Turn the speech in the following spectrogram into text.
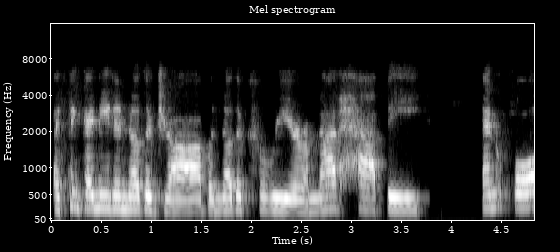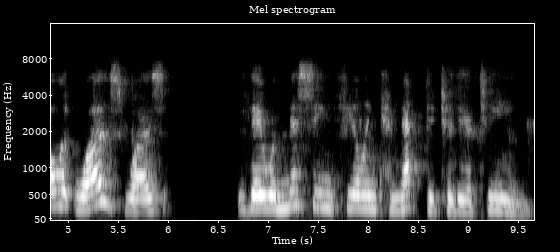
I think I need another job, another career. I'm not happy. And all it was was they were missing feeling connected to their team.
